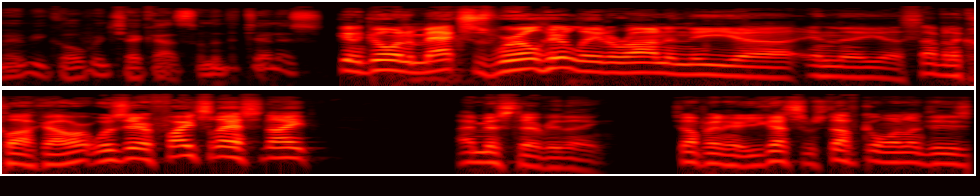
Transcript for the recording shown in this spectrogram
maybe go over and check out some of the tennis. Going to go into Max's world here later on in the uh, in the uh, seven o'clock hour. Was there fights last night? I missed everything. Jump in here. You got some stuff going on. Did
